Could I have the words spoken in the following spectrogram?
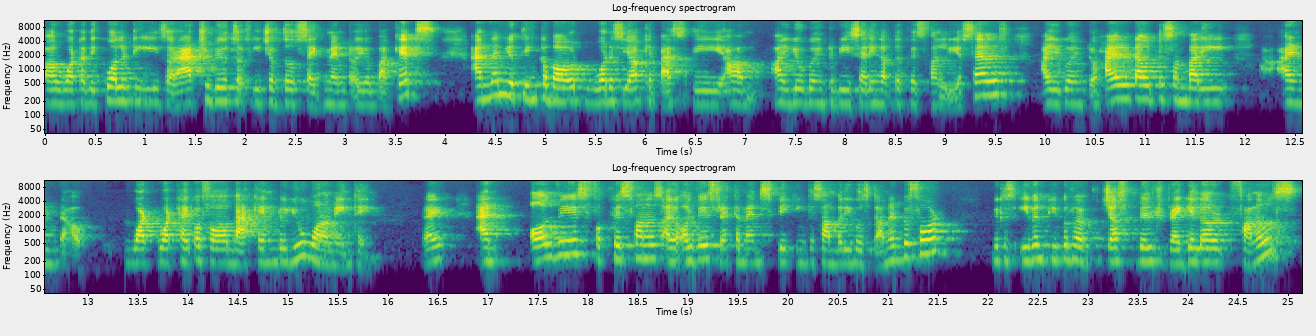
or what are the qualities or attributes of each of those segment or your buckets and then you think about what is your capacity um, are you going to be setting up the quiz funnel yourself? Are you going to hire it out to somebody? And uh, what what type of a backend do you want to maintain right? And always for quiz funnels i always recommend speaking to somebody who's done it before because even people who have just built regular funnels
